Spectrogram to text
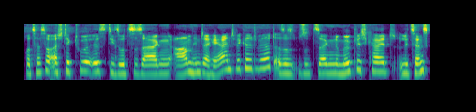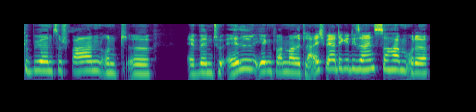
Prozessorarchitektur ist, die sozusagen ARM hinterher entwickelt wird? Also sozusagen eine Möglichkeit, Lizenzgebühren zu sparen und äh, eventuell irgendwann mal gleichwertige Designs zu haben? Oder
